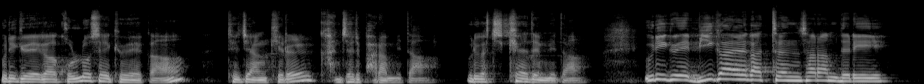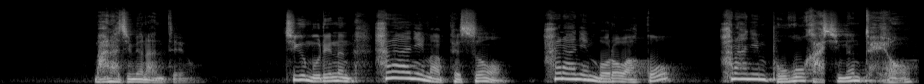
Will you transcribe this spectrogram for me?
우리 교회가 골로새 교회가 되지 않기를 간절히 바랍니다. 우리가 지켜야 됩니다. 우리 교회 미갈 같은 사람들이 많아지면 안 돼요. 지금 우리는 하나님 앞에서 하나님 보러 왔고 하나님 보고 가시면 돼요.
